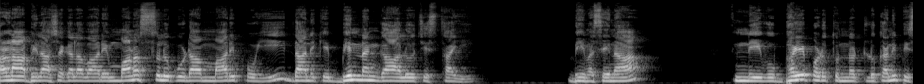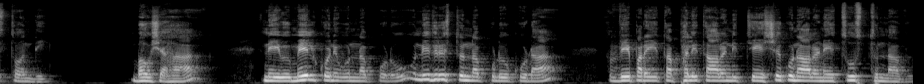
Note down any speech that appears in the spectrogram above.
రణాభిలాష గల వారి మనస్సులు కూడా మారిపోయి దానికి భిన్నంగా ఆలోచిస్తాయి. భీమసేన నీవు భయపడుతున్నట్లు కనిపిస్తోంది. బహుశా నీవు మేల్కొని ఉన్నప్పుడు నిద్రిస్తున్నప్పుడు కూడా విపరీత ఫలితాలనిచ్చే శకునాలనే చూస్తున్నావు.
